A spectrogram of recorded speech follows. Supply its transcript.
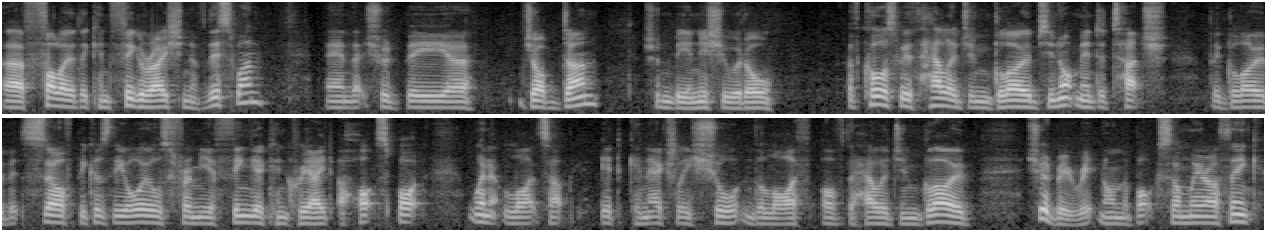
uh, follow the configuration of this one and that should be uh, job done. Shouldn't be an issue at all. Of course with halogen globes you're not meant to touch the globe itself because the oils from your finger can create a hot spot. When it lights up it can actually shorten the life of the halogen globe. Should be written on the box somewhere I think.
